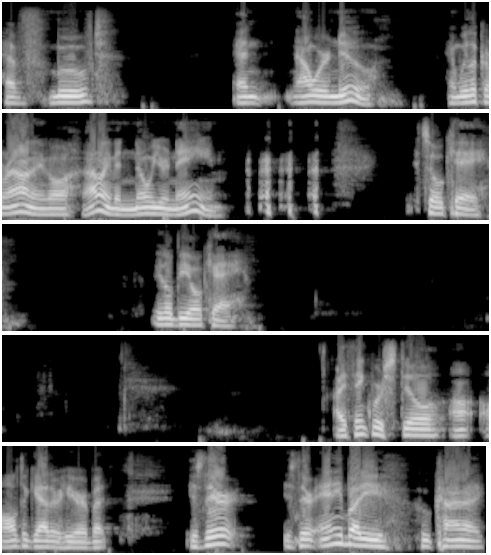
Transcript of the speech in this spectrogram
have moved, and now we're new. And we look around and go, I don't even know your name. it's okay. It'll be okay. I think we're still all together here, but is there is there anybody who kind of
